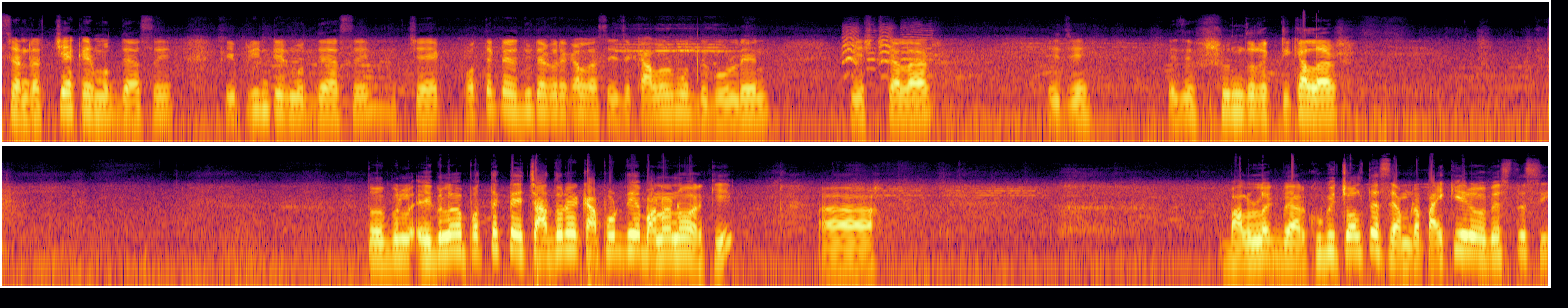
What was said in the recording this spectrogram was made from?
স্ট্যান্ডার্ড চেকের মধ্যে আছে, এই প্রিন্টের মধ্যে আছে চেক প্রত্যেকটা দুইটা করে কালার আছে, এই যে কালোর মধ্যে গোল্ডেন পেস্ট কালার এই যে এই যে সুন্দর একটি কালার। তো এগুলো এগুলো প্রত্যেকটা এই চাদরের কাপড় দিয়ে বানানো আর কি। ভালো লাগবে আর খুবই চলতেছে আমরা পাইকারিও বেচতেছি।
